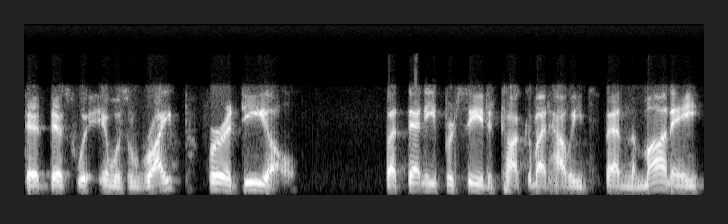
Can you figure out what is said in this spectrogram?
that this it was ripe for a deal, but then he proceeded to talk about how he'd spend the money.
